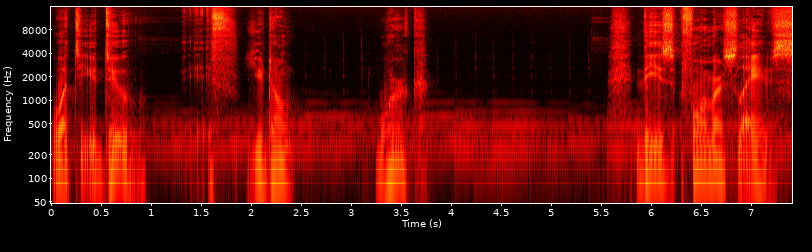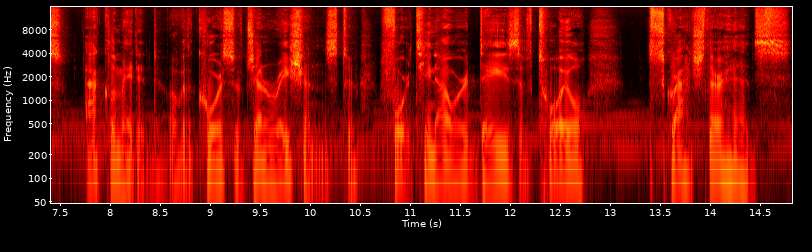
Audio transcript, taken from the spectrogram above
What do you do if you don't work? These former slaves, acclimated over the course of generations to 14 hour days of toil, scratch their heads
